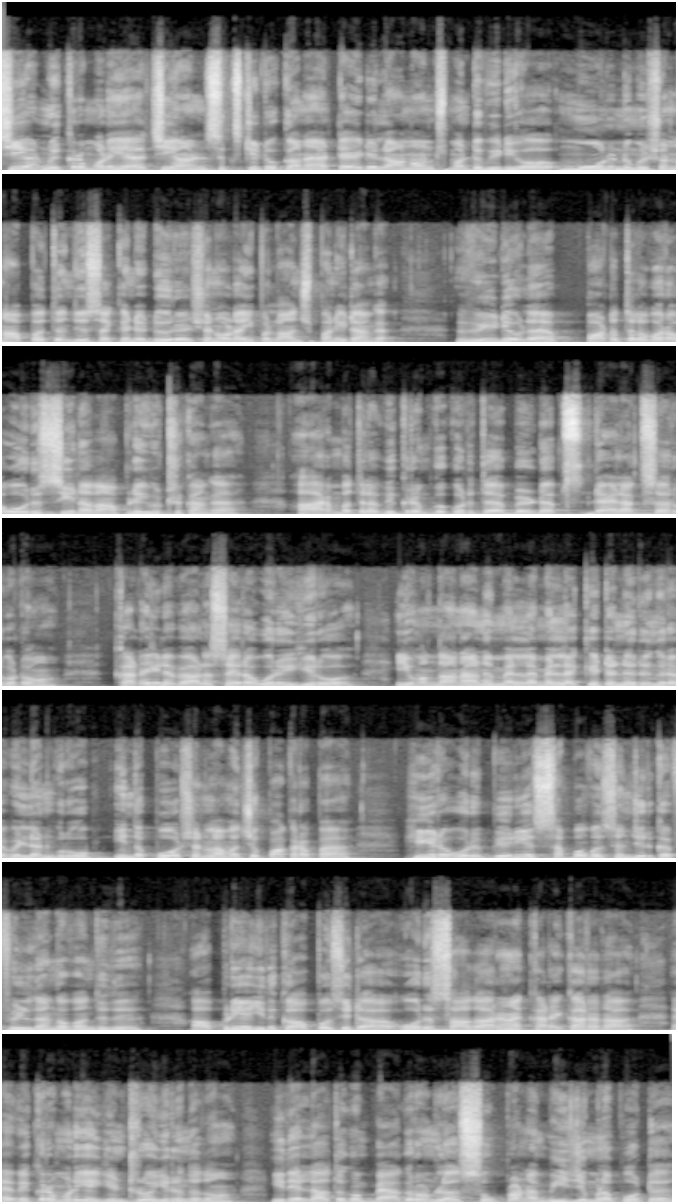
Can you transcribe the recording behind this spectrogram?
Cyan விக்ரமுடைய Chiyaan sixty டூக்கான title announcement video மூணு நிமிஷம் நாற்பத்தஞ்சு செகண்ட் டியூரேஷனோட இப்போ லான்ச் பண்ணிட்டாங்க. வீடியோவில் படத்தில் வர ஒரு சீனை தான் அப்படியே விட்டுருக்காங்க. ஆரம்பத்தில் விக்ரம்க்கு கொடுத்த பில்டப்ஸ் டைலாக்ஸாக இருக்கட்டும் கடையில் வேலை செய்கிற ஒரு ஹீரோ இவன் தானான்னு மெல்ல மெல்ல கிட்ட நெருங்குற வில்லன் குரூப் இந்த போர்ஷன்லாம் வச்சு பார்க்குறப்ப ஹீரோ ஒரு பெரிய சம்பவம் செஞ்சுருக்க ஃபீல் தாங்க வந்தது. அப்படியே இதுக்கு ஆப்போசிட்டாக ஒரு சாதாரண கடைக்காரராக விக்ரமுடைய இன்ட்ரோ இருந்ததும் இது எல்லாத்துக்கும் பேக்ரவுண்டில் சூப்பரான பீஜியமில் போட்டு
